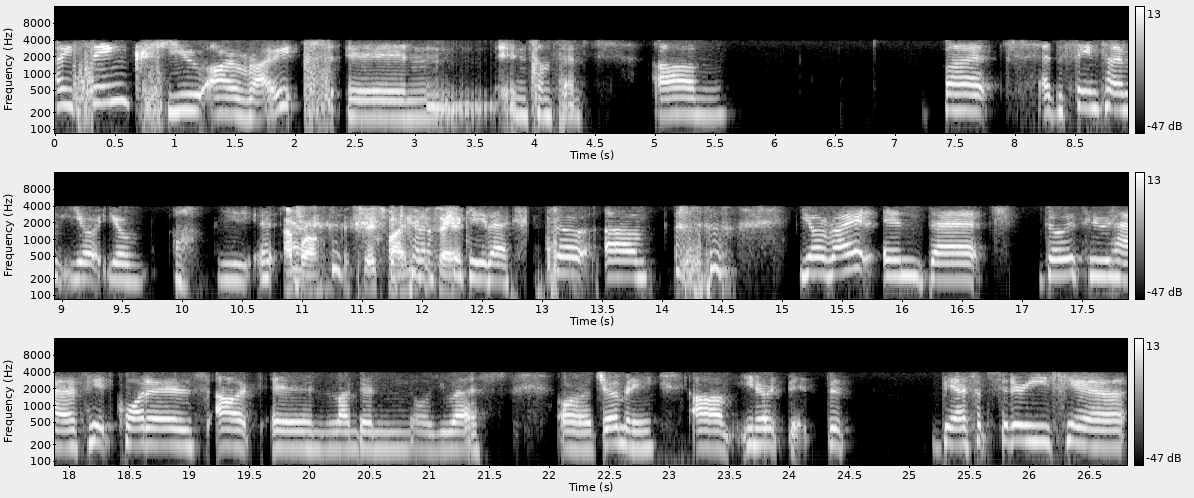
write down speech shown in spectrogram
I think you are right in in some sense, um, but at the same time, you're you're. Oh, you, I'm wrong. It's, fine. It's kind of tricky there. So um, You're right in that those who have headquarters out in London or US or Germany, um, you know, the, the, their subsidiaries here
